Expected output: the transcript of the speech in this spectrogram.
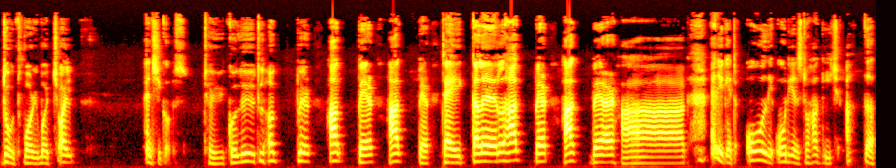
don't worry, my child. And she goes, Take a little hug, bear, hug, bear, hug, bear. Take a little hug, bear, hug, bear, hug. And you get all the audience to hug each other,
